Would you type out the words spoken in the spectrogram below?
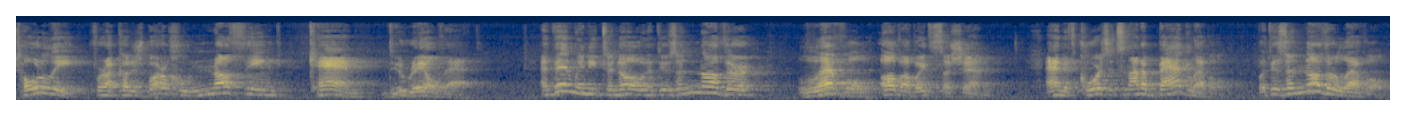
totally for HaKadosh Baruch Hu, nothing can derail that. And then we need to know that there's another level of avodah Hashem. And of course, it's not a bad level. But there's another level,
